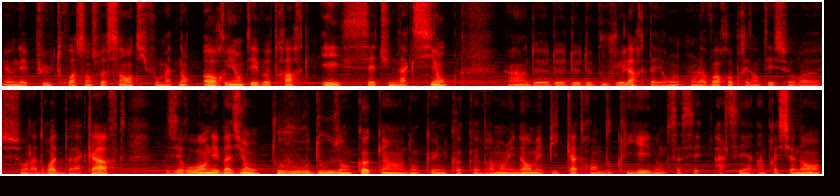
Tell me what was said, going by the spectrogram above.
mais on n'est plus le 360, il faut maintenant orienter votre arc et c'est une action. Hein, de, bouger l'arc. D'ailleurs, on, la voit représentée sur, euh, sur la droite de la carte. 0 en évasion, toujours 12 en coque, hein, donc une coque vraiment énorme, et puis 4 en bouclier, donc ça c'est assez impressionnant.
